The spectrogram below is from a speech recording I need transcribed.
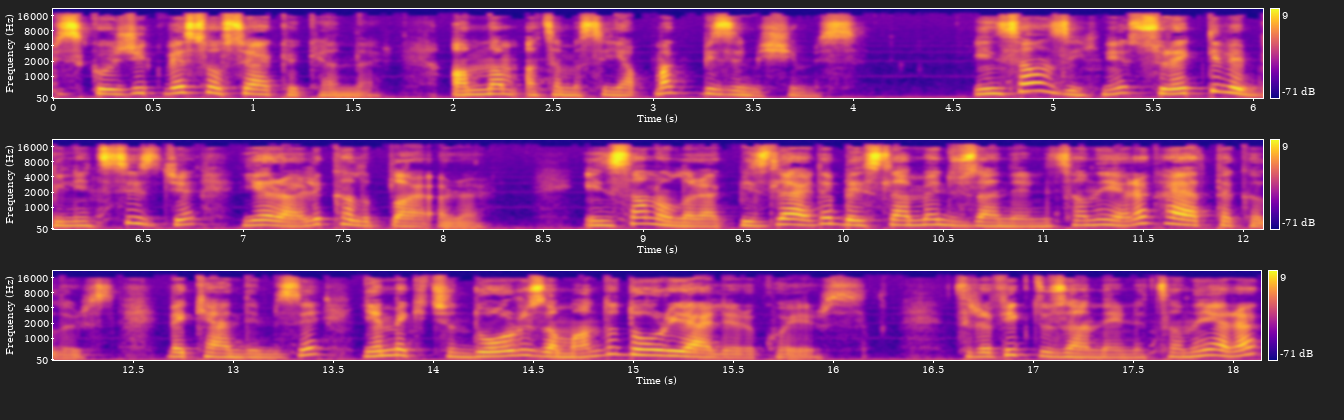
Psikolojik ve sosyal kökenler, anlam ataması yapmak bizim işimiz. İnsan zihni sürekli ve bilinçsizce yararlı kalıplar arar. İnsan olarak bizler de beslenme düzenlerini tanıyarak hayatta kalırız ve kendimizi yemek için doğru zamanda doğru yerlere koyarız. Trafik düzenlerini tanıyarak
